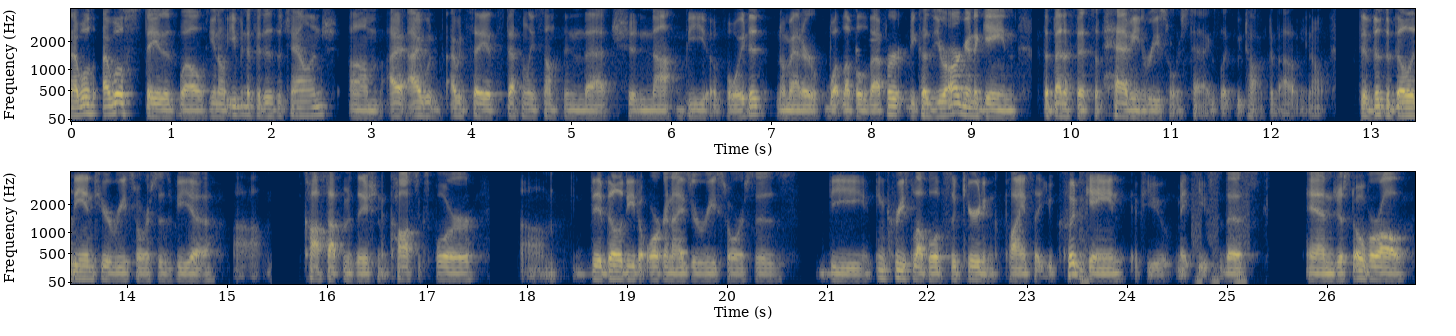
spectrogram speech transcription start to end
And I will I will state as well, you know, even if it is a challenge, um, I, I would I would say it's definitely something that should not be avoided, no matter what level of effort, because you are going to gain the benefits of having resource tags, like we talked about. You know, the visibility into your resources via um, cost optimization and cost explorer, um, the ability to organize your resources, the increased level of security and compliance that you could gain if you make use of this and just overall,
